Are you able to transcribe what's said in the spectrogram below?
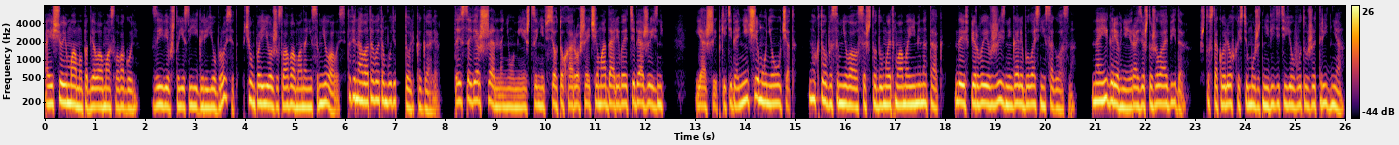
А еще и мама подлила масло в огонь, заявив, что если Игорь ее бросит, в чем по ее же словам она не сомневалась, то виновата в этом будет только Галя. «Ты совершенно не умеешь ценить все то хорошее, чем одаривает тебя жизнь. И ошибки тебя ничему не учат». Но кто бы сомневался, что думает мама именно так. Да и впервые в жизни Галя была с ней согласна. На Игоря в ней разве что жила обида, что с такой легкостью может не видеть ее вот уже три дня,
